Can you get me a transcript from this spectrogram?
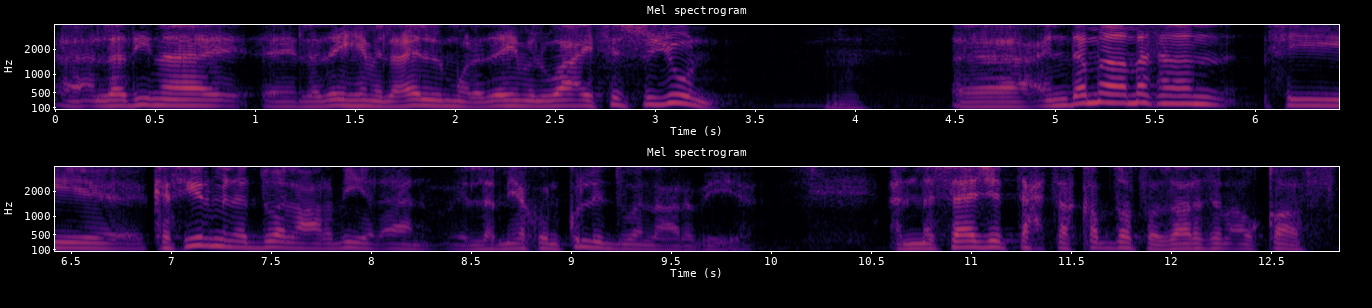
آه، الذين آه، لديهم العلم ولديهم الوعي في السجون. عندما مثلا في كثير من الدول العربية الآن لم يكن كل الدول العربية المساجد تحت قبضة وزارة الأوقاف.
